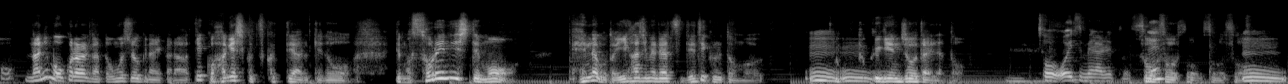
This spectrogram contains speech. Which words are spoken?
お何も起こらなかったら面白くないから結構激しく作ってあるけど、でもそれにしても変なこと言い始めるやつ出てくると思う。うんうん極限状態だと。そう追い詰められるとですねそうそうそうそうそう。うん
